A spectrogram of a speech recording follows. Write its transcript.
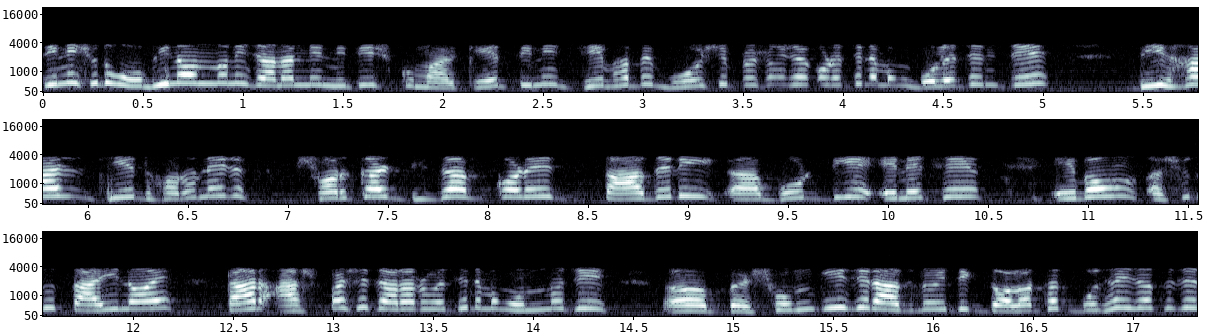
তিনি শুধু অভিনন্দনই জানাননি নীতিশ কুমারকে, তিনি যেভাবে ভূয়সী প্রশংসা করেছেন এবং বলেছেন যে, বিহার যে ধরনের সরকার ডিজার্ভ করে, তাদেরই ভোট দিয়ে এনেছে এবং শুধু তাই নয়, তার আশপাশে যারা রয়েছেন এবং অন্য যে সঙ্গী যে রাজনৈতিক দল, অর্থাৎ বোঝাই যাচ্ছে যে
